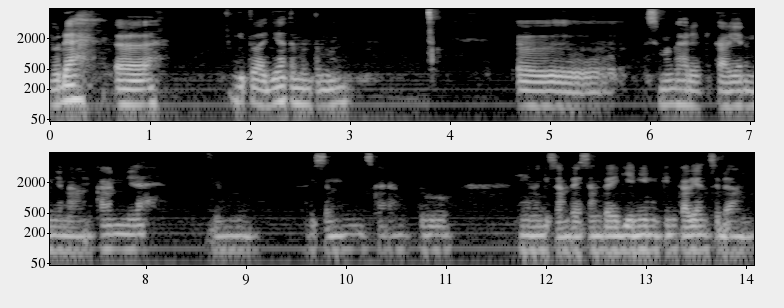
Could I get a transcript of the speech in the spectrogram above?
Udah uh, gitu aja teman-teman. Uh, semoga hari kalian menyenangkan ya. Yang hari Senin sekarang tuh yang lagi santai-santai gini mungkin kalian sedang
